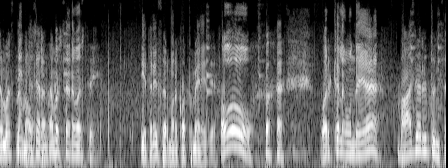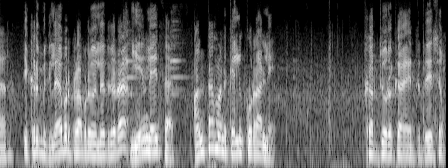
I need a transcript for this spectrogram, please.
నమస్తే నమస్కారం. నమస్తే నమస్తే. ఇతనే సార్ మన కొత్త మేనేజర్. ఓ వర్క్ ఎలా ఉందయ్యా? బాగా జరుగుతుంది సార్. ఇక్కడ మీకు లేబర్ ప్రాబ్లం ఏం లేదు కదా? ఏం లేదు సార్. అంతా మన తెలుగు కుర్రాళ్ళే ఖర్జూరకాయ ఇంత దేశం.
